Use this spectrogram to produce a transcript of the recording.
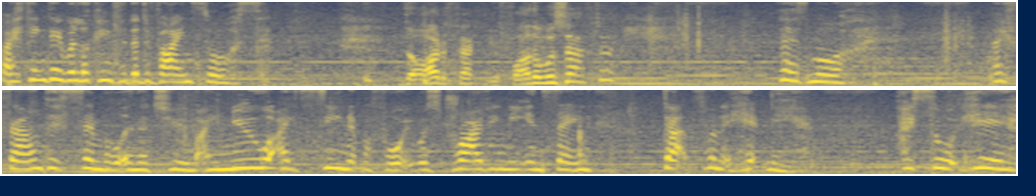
but I think they were looking for the divine source. The artifact your father was after? There's more. I found this symbol in the tomb. I knew I'd seen it before. It was driving me insane. That's when it hit me. I saw it here,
